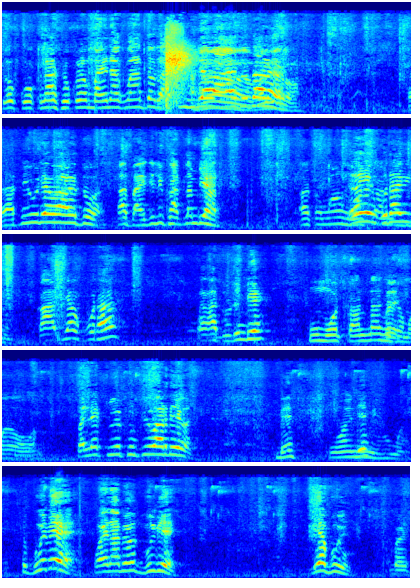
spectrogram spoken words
તો કોકના છોકરા મારી નાખવાના તો રાતી ઉડ્યાવા આવ્યો તો તારે. રાતી ઉડ્યાવા આવ્યો તો. આ ભાઈજીની ખાટલામાં બિહાર આ તમારું એ મોત કાઢ્યા થા. આ બે. હું મોટ કાઢ નાખે તમારો હવે. તું ટૂંકી વાર દે. બે. તો ભૂઈ બે. કોઈ ના બે ભૂઈ બે. બે ભૂઈ. બસ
